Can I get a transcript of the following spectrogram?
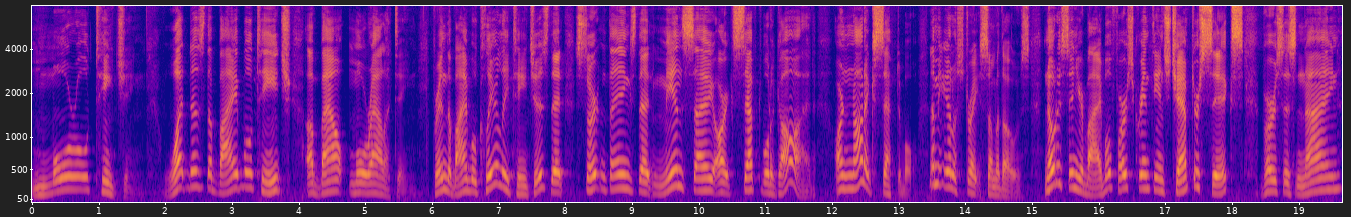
moral teaching. What does the Bible teach about morality? Friend, the Bible clearly teaches that certain things that men say are acceptable to God are not acceptable. Let me illustrate some of those. Notice in your Bible 1 Corinthians chapter 6 verses 9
